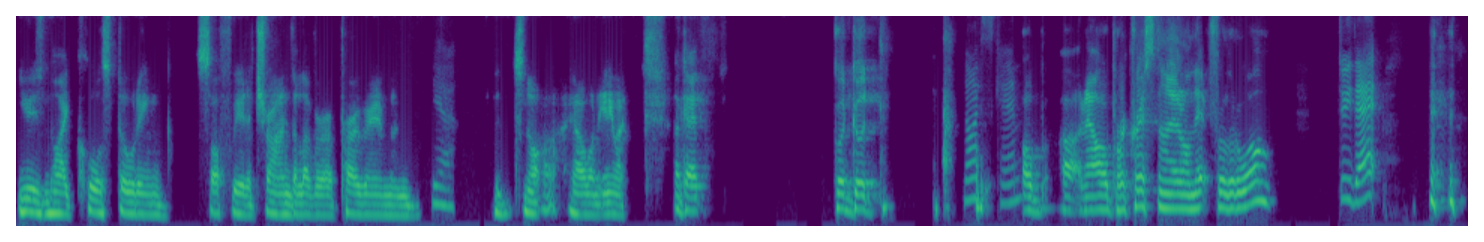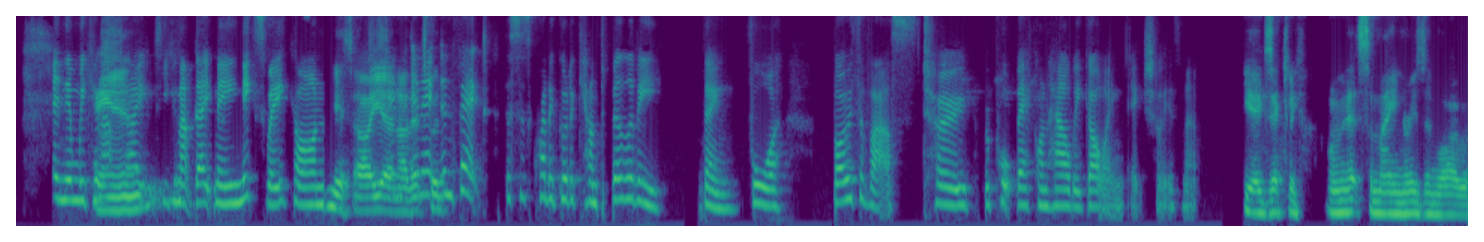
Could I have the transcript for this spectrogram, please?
use my course building software to try and deliver a program and yeah. It's not how I want it anyway. Okay. Good, good. Nice, Cam. I'll, uh, now I'll procrastinate on that for a little while. Do that. And then we can And- update. You can update me next week on. Yes. Oh, yeah. and- No, that's and good. In fact, this is quite a good accountability thing for both of us to report back on how we're going. Actually, isn't it? Yeah, exactly. I mean, that's the main reason why we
